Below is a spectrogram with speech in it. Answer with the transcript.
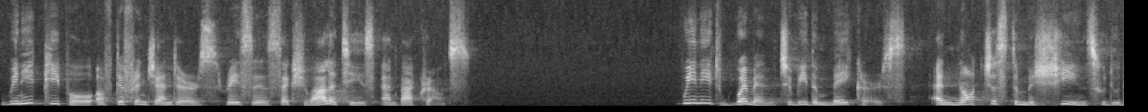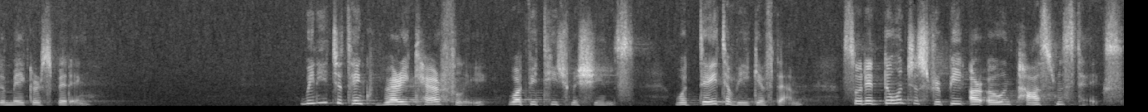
We need people of different genders, races, sexualities, and backgrounds. We need women to be the makers and not just the machines who do the maker's bidding. We need to think very carefully what we teach machines, what data we give them, so they don't just repeat our own past mistakes.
